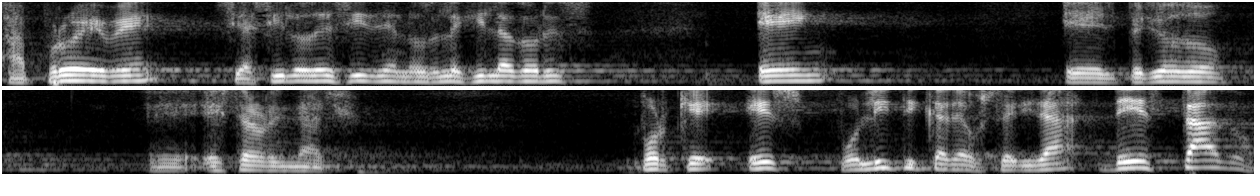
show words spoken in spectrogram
apruebe, si así lo deciden los legisladores, en el periodo eh, extraordinario, porque es política de austeridad de Estado,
